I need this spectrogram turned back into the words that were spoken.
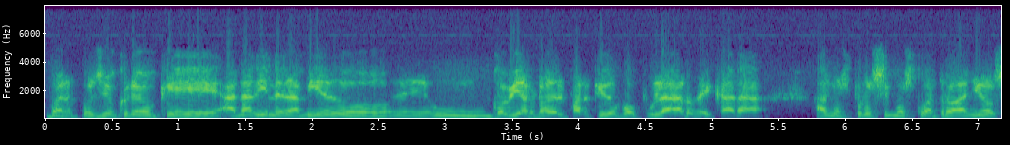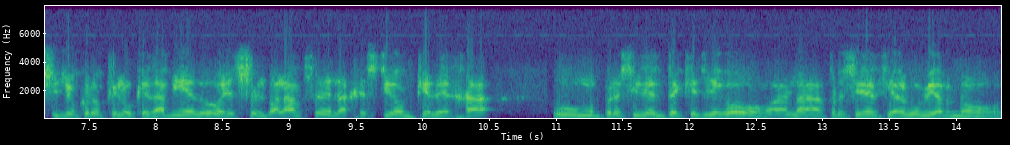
bueno, pues yo creo que a nadie le da miedo eh, un gobierno del Partido Popular de cara a los próximos cuatro años y yo creo que lo que da miedo es el balance de la gestión que deja un presidente que llegó a la presidencia del gobierno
